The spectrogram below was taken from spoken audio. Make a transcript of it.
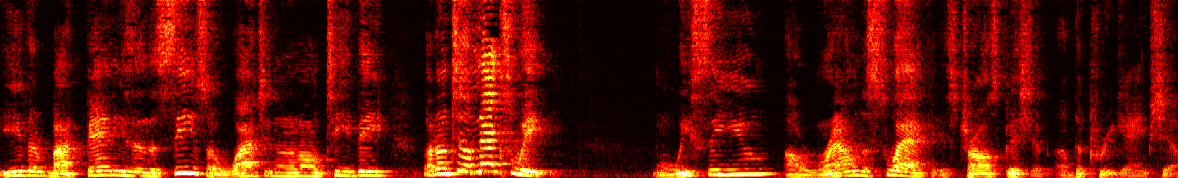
either by fannies in the seats or watching it on TV. But until next week, when we see you around the SWAC, it's Charles Bishop of the pregame show.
